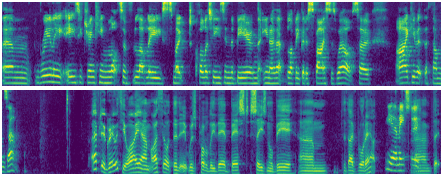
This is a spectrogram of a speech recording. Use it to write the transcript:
Um, really easy drinking, lots of lovely smoked qualities in the beer, and you know that lovely bit of spice as well. So I give it the thumbs up. I have to agree with you. I um, I thought that it was probably their best seasonal beer um, that they've brought out. Yeah, me too. Um, that,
